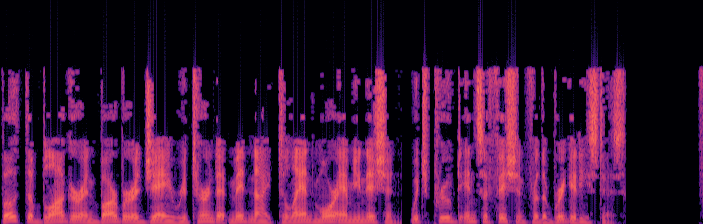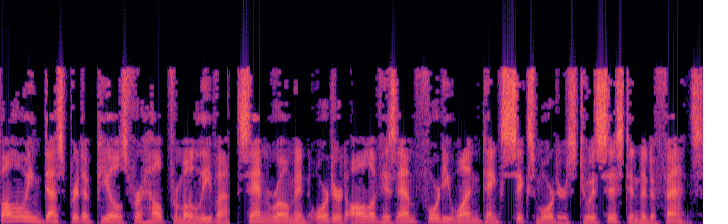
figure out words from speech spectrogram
Both the Blagar and Barbara J returned at midnight to land more ammunition, which proved insufficient for the brigadistas. Following desperate appeals for help from Oliva, San Roman ordered all of his M41 tanks 6 mortars to assist in the defense.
